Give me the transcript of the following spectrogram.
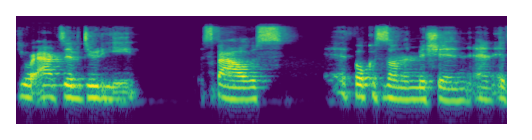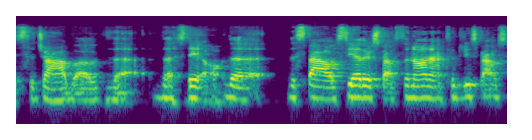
your active duty spouse focuses on the mission, and it's the job of the the state the the spouse, the other spouse, the non-active duty spouse,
